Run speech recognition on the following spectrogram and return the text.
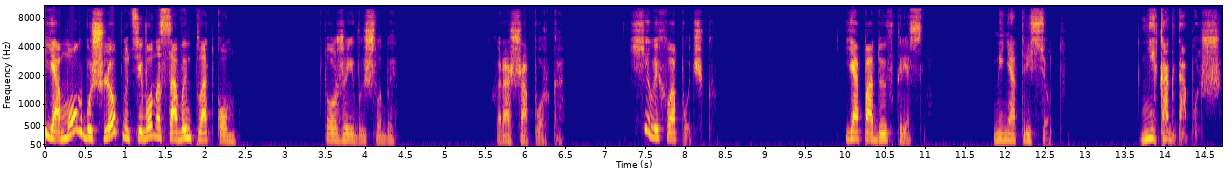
я мог бы шлепнуть его носовым платком. Тоже и вышло бы. Хороша порка. Хилый хлопочек. Я падаю в кресло. Меня трясет. Никогда больше.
